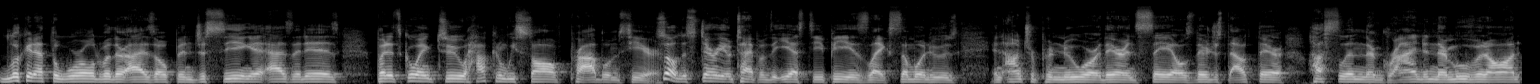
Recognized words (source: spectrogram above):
looking at the world with their eyes open, just seeing it as it is, but it's going to how can we solve problems here? So the stereotype of the ESTP is like someone who's an entrepreneur, they're in sales, they're just out there hustling, they're grinding, they're moving on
